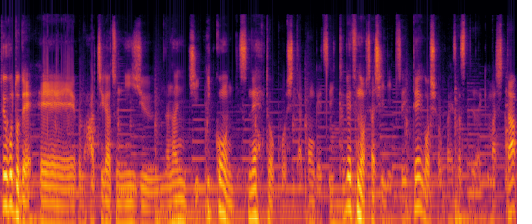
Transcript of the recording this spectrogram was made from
ということで、えー、この8月27日以降にですね、投稿した今月1ヶ月の写真についてご紹介させていただきました。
